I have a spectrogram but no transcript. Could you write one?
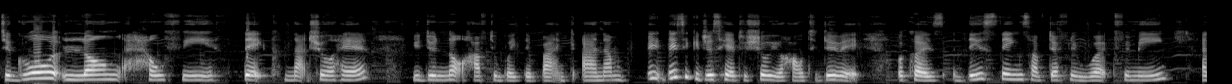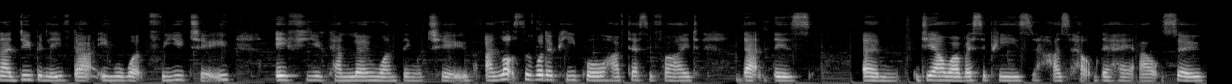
To grow long healthy thick natural hair you do not have to break the bank. And i'm basically just here to show you how to do it because these things have definitely worked for me and i do believe that it will work for you too if you can learn one thing or two. And lots of other people have testified that this um, DIY recipes has helped their hair out. So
